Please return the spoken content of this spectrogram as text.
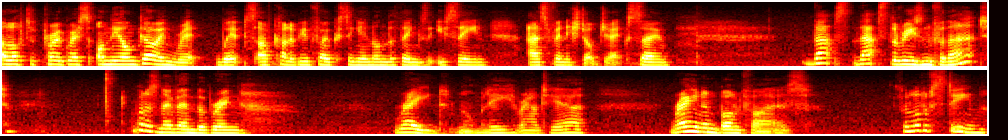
a lot of progress on the ongoing WIPs. I've kind of been focusing in on the things that you've seen as finished objects. So that's that's the reason for that. What does November bring? Rain, normally, around here. Rain and bonfires. So a lot of steam.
